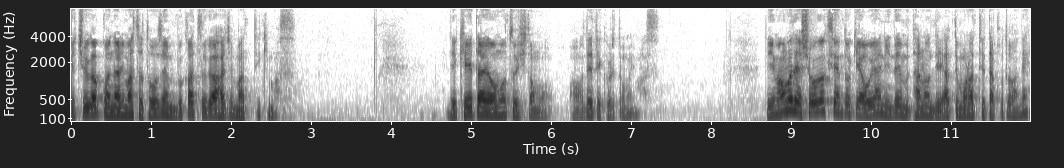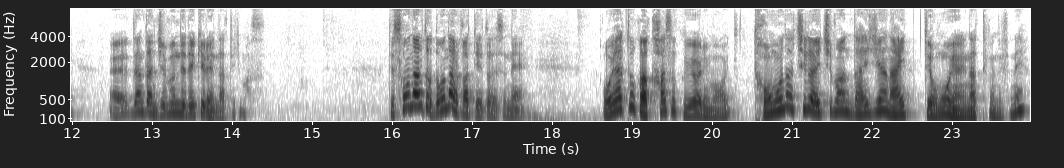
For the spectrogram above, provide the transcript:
で中学校になりますと当然部活が始まってきます。で携帯を持つ人も出てくると思います。で今まで小学生の時は親に全部頼んでやってもらってたことがねだんだん自分でできるようになってきます。でそうなるとどうなるかっていうとですね親とか家族よりも友達が一番大事じゃないって思うようになっていくんですね。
